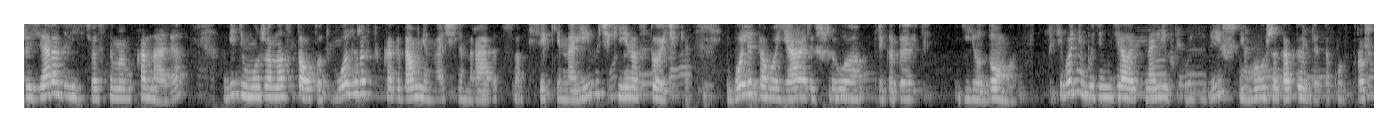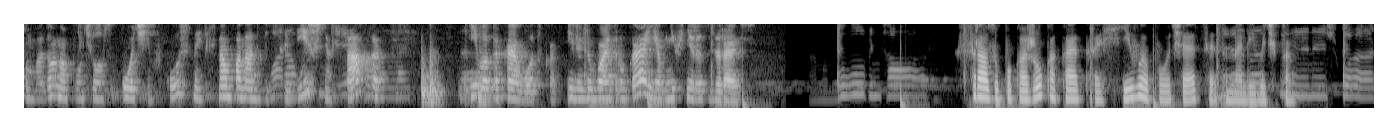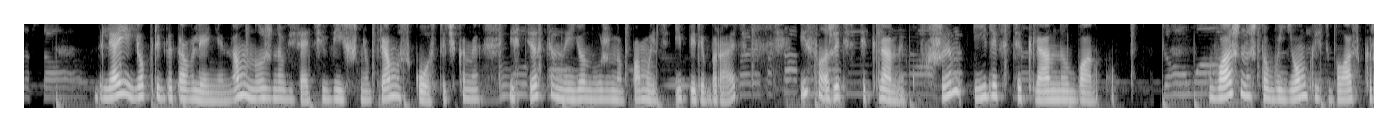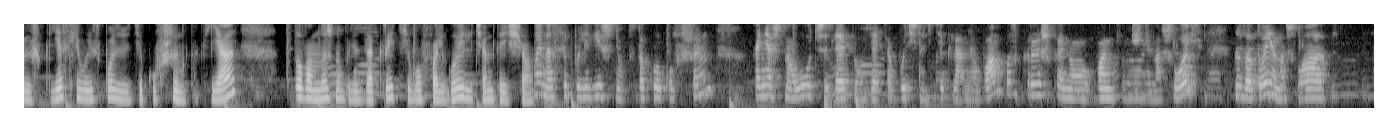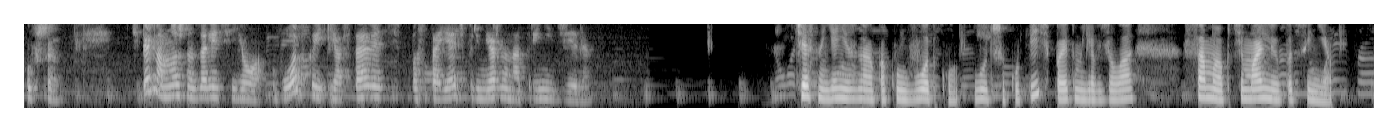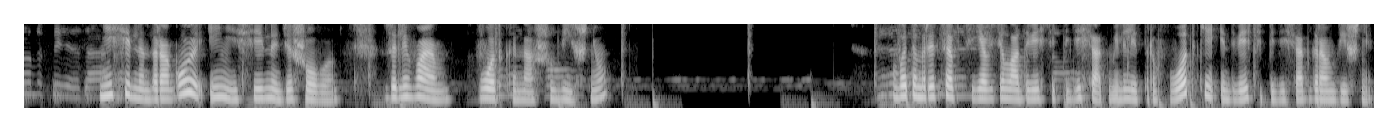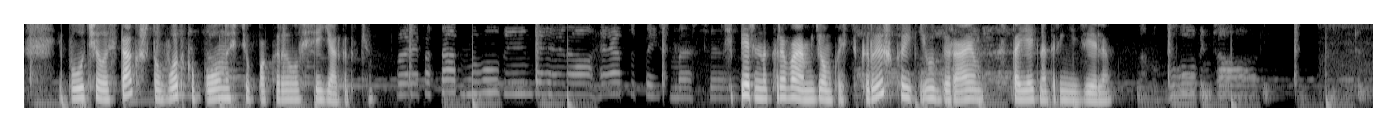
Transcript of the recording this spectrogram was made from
друзья, рада видеть вас на моем канале. Видимо, уже настал тот возраст, когда мне начали нравиться всякие наливочки и настоечки. И более того, я решила приготовить ее дома. Сегодня будем делать наливку из вишни. Мы уже готовили такую в прошлом году, она получилась очень вкусной. Нам понадобится вишня, сахар и вот такая водка. Или любая другая, я в них не разбираюсь. Сразу покажу, какая красивая получается эта наливочка. Для ее приготовления нам нужно взять вишню прямо с косточками. Естественно, ее нужно помыть и перебрать и сложить в стеклянный кувшин или в стеклянную банку. Важно, чтобы емкость была с крышкой. Если вы используете кувшин, как я, то вам нужно будет закрыть его фольгой или чем-то еще. Мы насыпали вишню в такой кувшин. Конечно, лучше для этого взять обычную стеклянную банку с крышкой, но банки у меня не нашлось, но зато я нашла кувшин. Теперь нам нужно залить ее водкой и оставить постоять примерно на 3 недели. Честно, я не знаю, какую водку лучше купить, поэтому я взяла самую оптимальную по цене. Не сильно дорогую и не сильно дешевую. Заливаем водкой нашу вишню. В этом рецепте я взяла 250 мл водки и 250 грамм вишни. И получилось так, что водка полностью покрыла все ягодки. Теперь накрываем емкость крышкой и убираем стоять на три недели.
